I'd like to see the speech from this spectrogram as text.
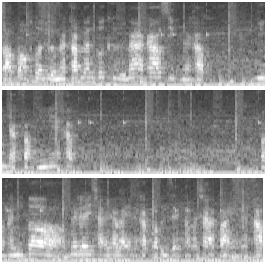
ซอฟต์บล็อกตัวเดิมนะครับ นั่นก็คือหน้า 90 นะครับ ยิงจากฝั่งนี้นะครับ ฝั่งทางนี้ก็ไม่ได้ใช้อะไรนะครับ ก็เป็นแสงธรรมชาติไปนะครับ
